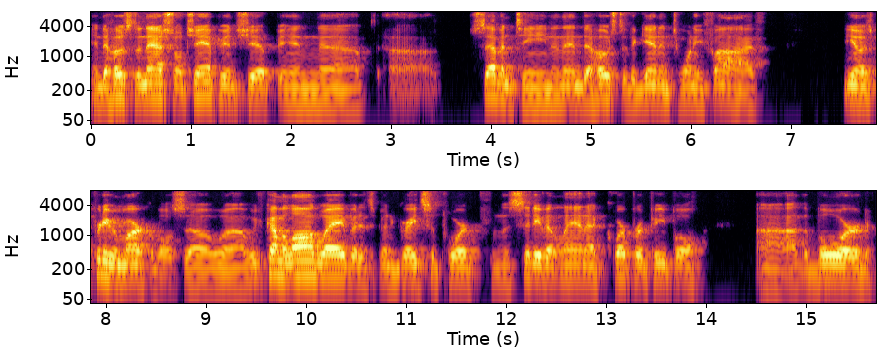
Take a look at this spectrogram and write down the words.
And to host the national championship in uh, uh, 17 and then to host it again in 25, you know, it's pretty remarkable. So uh, we've come a long way, but it's been great support from the city of Atlanta, corporate people, uh, the board,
